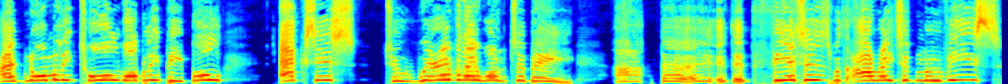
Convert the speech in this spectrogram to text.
abnormally tall, wobbly people access to wherever they want to be. Uh, the, uh, the theatres with R-rated movies,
